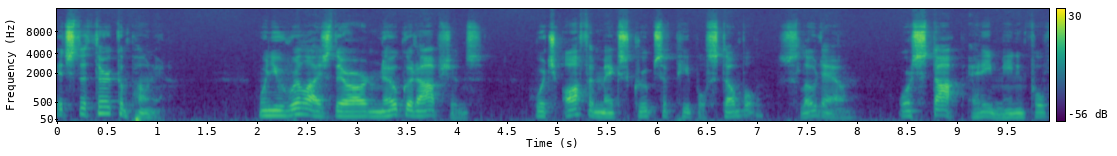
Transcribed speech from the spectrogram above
it's the third component. When you realize there are no good options, which often makes groups of people stumble, slow down, or stop any meaningful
